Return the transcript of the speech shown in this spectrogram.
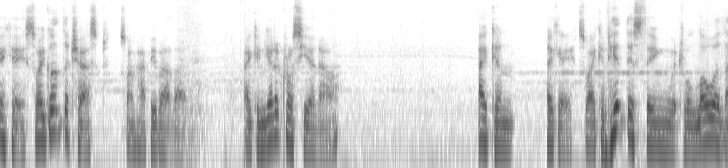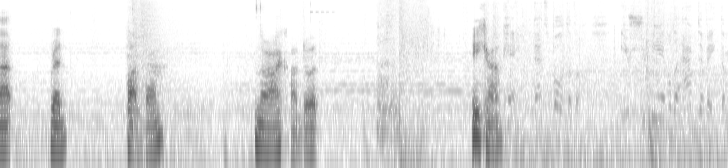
Okay, so I got the chest, so I'm happy about that. I can get across here now. I can... Okay, so I can hit this thing, which will lower that red platform. No, I can't do it. He can. Okay, that's both of them. You should be able to activate them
